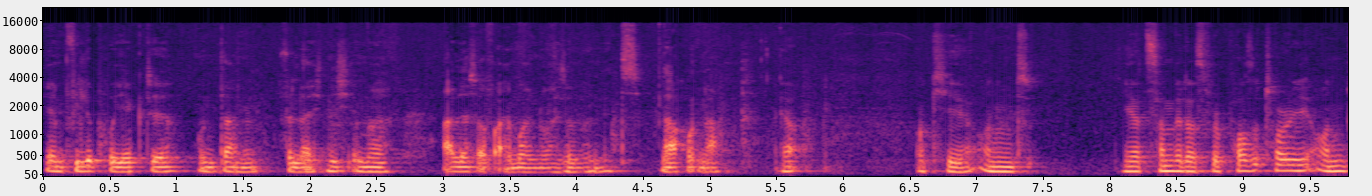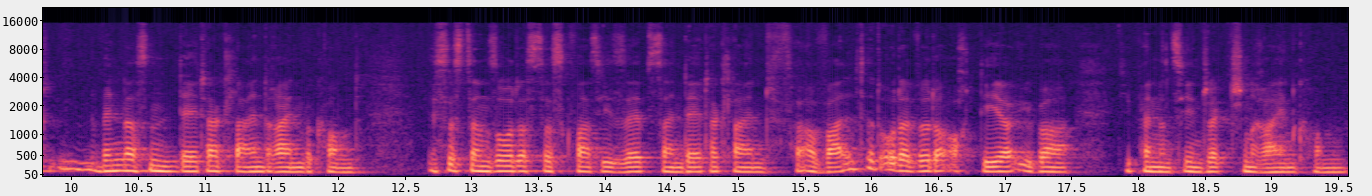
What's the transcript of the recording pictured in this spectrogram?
wir haben viele Projekte und dann vielleicht nicht immer alles auf einmal neu, sondern jetzt nach und nach. Ja, okay. Und jetzt haben wir das Repository und wenn das ein Data Client reinbekommt, ist es dann so, dass das quasi selbst sein Data Client verwaltet oder würde auch der über Dependency Injection reinkommen?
